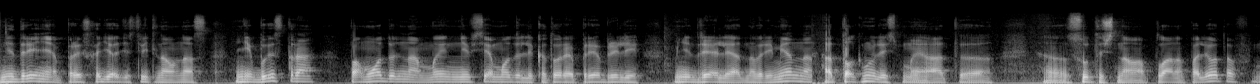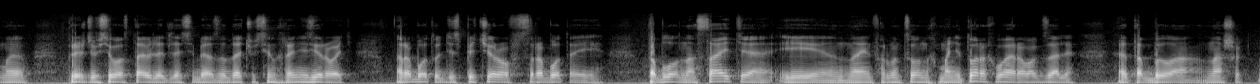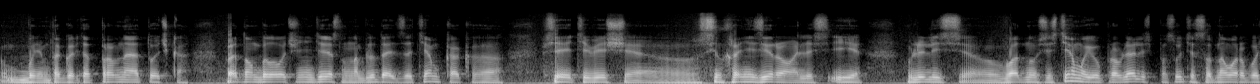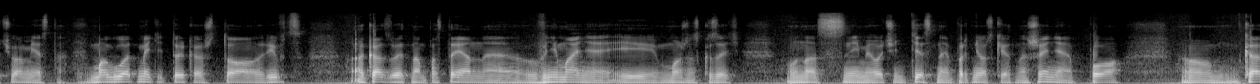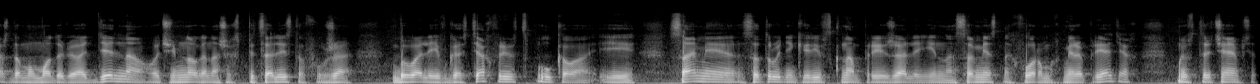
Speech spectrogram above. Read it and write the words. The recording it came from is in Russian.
Внедрение происходило действительно у нас не быстро, помодульно. Мы не все модули, которые приобрели, внедряли одновременно. Оттолкнулись мы от э, э, суточного плана полетов. Мы прежде всего ставили для себя задачу синхронизировать работу диспетчеров с работой табло на сайте и на информационных мониторах в аэровокзале. Это была наша, будем так говорить, отправная точка. Поэтому было очень интересно наблюдать за тем, как э, все эти вещи э, синхронизировались и влились э, в одну систему и управлялись, по сути, с одного рабочего места. Могу отметить только, что Рифтс оказывает нам постоянное внимание и, можно сказать, у нас с ними очень тесные партнерские отношения по эм, каждому модулю отдельно. Очень много наших специалистов уже бывали и в гостях в Ривц Пулково, и сами сотрудники Ривц к нам приезжали и на совместных форумах, мероприятиях мы встречаемся.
